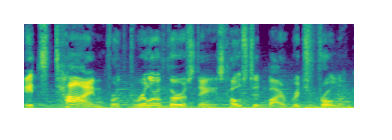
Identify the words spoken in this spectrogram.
It's time for Thriller Thursdays, hosted by Rich Froelich.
